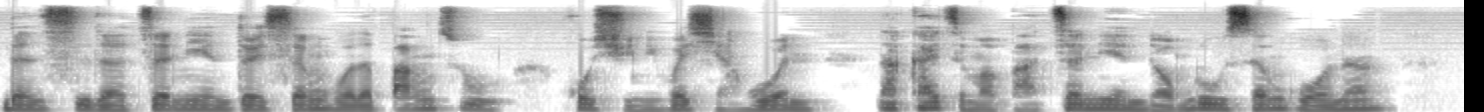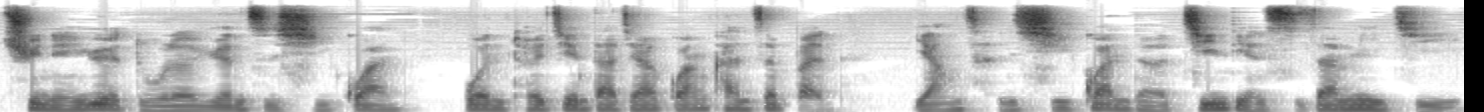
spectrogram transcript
认识了正念对生活的帮助，或许你会想问：那该怎么把正念融入生活呢？去年阅读了《原子习惯》，我很推荐大家观看这本。养成习惯的经典实战秘籍，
